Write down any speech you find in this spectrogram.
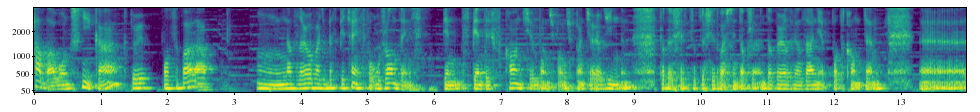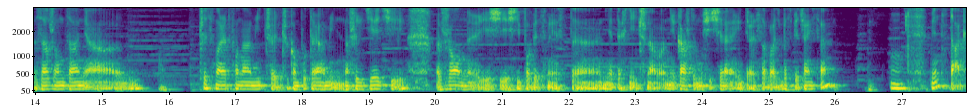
huba, łącznika, który pozwala mm, nadzorować bezpieczeństwo urządzeń spiętych w kącie bądź, bądź w kącie rodzinnym. To też jest, to też jest właśnie dobrze, dobre rozwiązanie pod kątem e, zarządzania czy smartfonami, czy, czy komputerami naszych dzieci, żony, jeśli, jeśli powiedzmy jest e, nietechniczna, bo nie każdy musi się interesować bezpieczeństwem. Hmm. Więc tak,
